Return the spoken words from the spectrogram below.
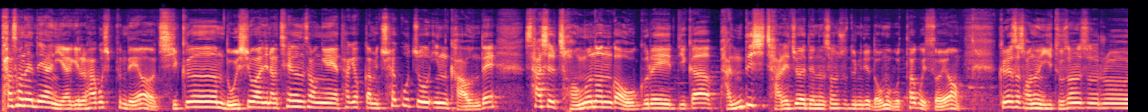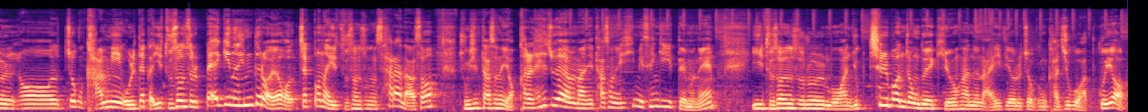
타선에 대한 이야기를 하고 싶은데요. 지금 노시환이랑 최은성의 타격감이 최고조인 가운데 사실 정은원과 오그레이디가 반드시 잘해줘야 되는 선수들인데 너무 못하고 있어요. 그래서 저는 이 두 선수를 어 조금 감이 올 때까지 이 두 선수를 빼기는 힘들어요. 어쨌거나 이 두 선수는 살아나서 중심 타선의 역할을 해줘야만이 타선에 힘이 생기기 때문에 이 두 선수를 뭐 한 6, 7번 정도에 기용하는 아이디어를 조금 가지고 왔고요.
